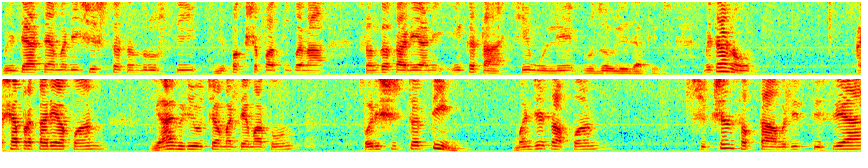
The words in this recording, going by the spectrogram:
विद्यार्थ्यांमध्ये शिस्त तंदुरुस्ती निपक्षपातीपणा संघकार्य आणि एकता ही मूल्ये रुजवली जातील. मित्रांनो अशा प्रकारे आपण या व्हिडिओच्या माध्यमातून परिशिष्ट तीन म्हणजेच आपण शिक्षण सप्ताहामधील तिसऱ्या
